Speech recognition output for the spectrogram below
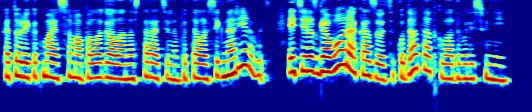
которые, как Майя сама полагала, она старательно пыталась игнорировать, эти разговоры, оказывается, куда-то откладывались в ней.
